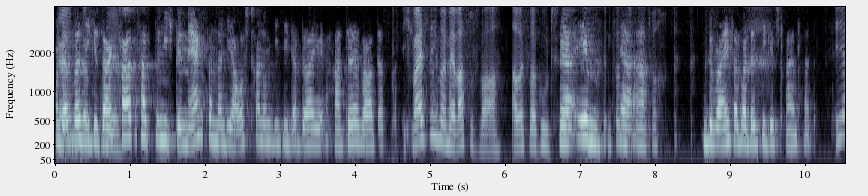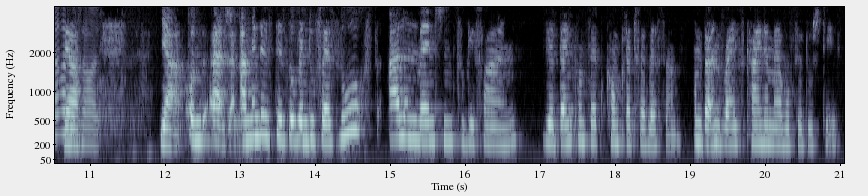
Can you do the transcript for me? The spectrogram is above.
Und das, was sie gesagt cool. hat, hast du nicht bemerkt, sondern die Ausstrahlung, die sie dabei hatte, war das, was Ich weiß nicht mal mehr, was es war, aber es war gut. Ja, eben. Das ja, weiß ich doch. Du weißt aber, dass sie gestrahlt hat. Ja, ja. total. Ja, und äh, am Ende ist es so, wenn du versuchst, allen Menschen zu gefallen, wird dein Konzept komplett verwässern. Und dann weiß keiner mehr, wofür du stehst.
